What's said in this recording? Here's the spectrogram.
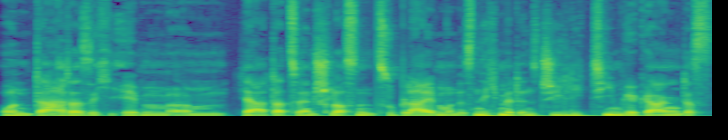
Und da hat er sich eben ähm, ja dazu entschlossen zu bleiben und ist nicht mit ins G-League-Team gegangen. Das,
